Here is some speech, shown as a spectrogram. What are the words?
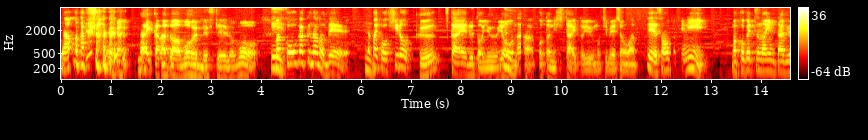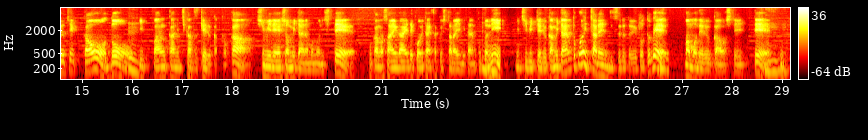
いやあんまたくさんはやないかなとは思うんですけれども、えー、まあ、工学なのでやっぱりこう広く使えるというようなことにしたいというモチベーションはあって、その時にまあ、個別のインタビュー結果をどう一般化に近づけるかとか、うん、シミュレーションみたいなものにして他の災害でこういう対策したらいいみたいなことに導けるかみたいなところにチャレンジするということで、うん、まあ、モデル化をしていって、うん、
